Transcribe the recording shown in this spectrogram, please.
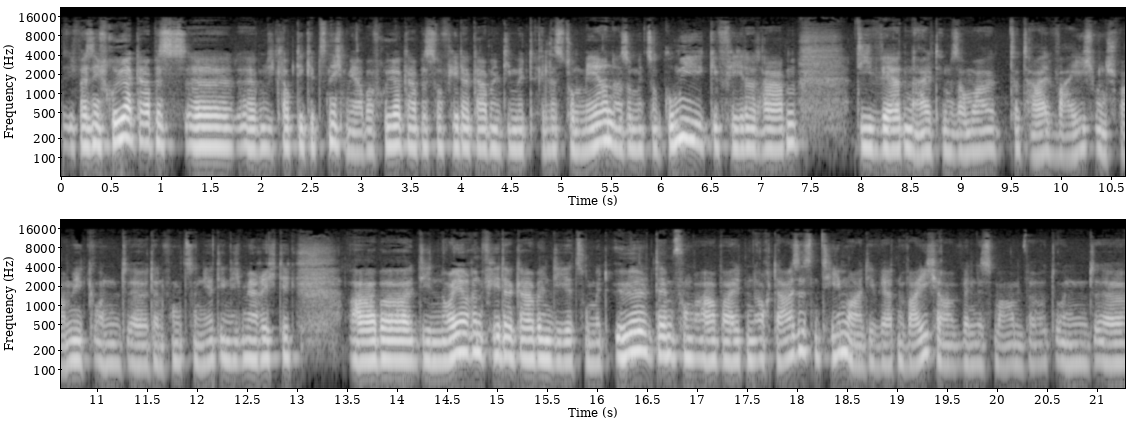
Ich weiß nicht, früher gab es, äh, äh, ich glaube, die gibt es nicht mehr, aber früher gab es so Federgabeln, die mit Elastomeren, also mit so Gummi gefedert haben. Die werden halt im Sommer total weich und schwammig und äh, dann funktioniert die nicht mehr richtig. Aber die neueren Federgabeln, die jetzt so mit Öldämpfung arbeiten, auch da ist es ein Thema. Die werden weicher, wenn es warm wird und äh,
